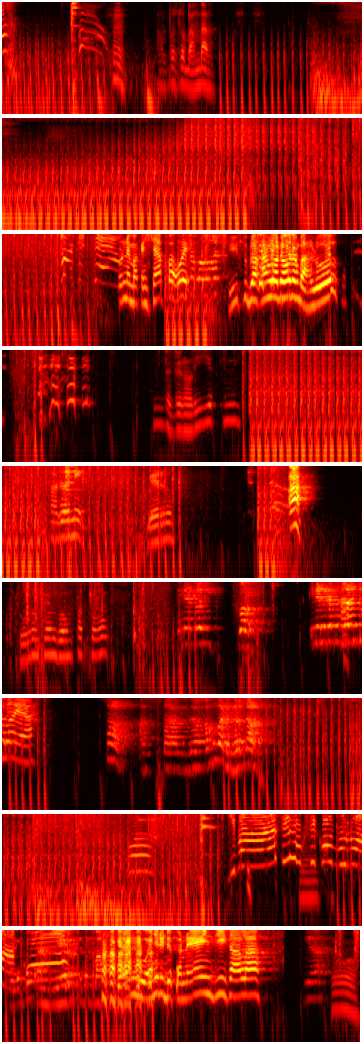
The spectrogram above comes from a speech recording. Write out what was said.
Mampus lu Bambang. Lu nembakin siapa, woi? Itu belakang lu ada orang Bahlul. Kagak ngeliat ini. Kagak nih. Beru. Ah! Orang cuma dua empat cowok. ini ada lagi gol ini dekat Karena lagi dua ya. sal astaga kamu gak denger sal Wah. Gimana sih Luxi kok bunuh aku? Kirain duanya di depan Angie salah. dia Oh.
